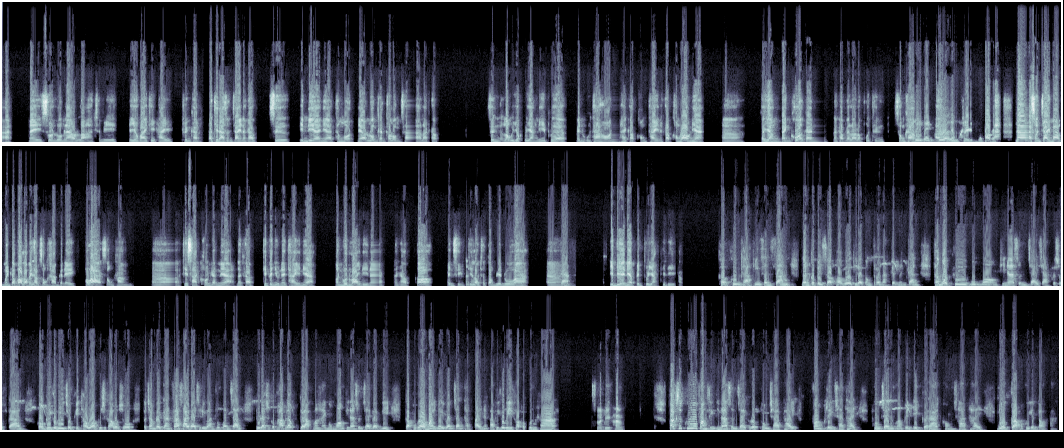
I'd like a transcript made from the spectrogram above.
ในส่วนรวมแล้วเราอาจจะมีนโยบายที่คล้ายคลึงกัน และที่น่าสนใจนะครับ สื่ออินเดียเนี่ยทั้งหมดเนี่ยรวมกันถล่มสหรัฐครับ ซึ่งเรายกตัวอย่างนี้เพื่อเป็นอุทาหรณ์ให้กับของไทยนะครับ ของเราเนี่ยเอ่อก็ยังแบ่งขั้วกันนะครับ เวลาเราพูดถึงสงครามคือแบ่งขั้วเหรอยูเครนนะครับน่าสนใจมากเหมือนกับว่าเราไปทำสงครามกันเอง เพราะว่าสงคราม เอ่อที่สาดโคลนกันเนี่ยนะครับที่เป็นอยู่ในไทยเนี่ยมันวุ่นวายดีนะนะครับ ก็เป็นสิ่งที่เราจะต้องเรียนรู้ว่าเอ่อค่ะอินเดียเนี่ยเป็นตัวอย่างที่ดีครับขอบคุณค่ะทิ้งสั้น ๆ นั่นก็เป็นซอฟต์พาวเวอร์ที่เราต้องตระหนักกันเหมือนกัน ทั้งหมดคือมุมมองที่น่าสนใจจากประสบการณ์ ของพี่กวีจงกิจถาวรผู้สื่อข่าวอาวุโสประจำรายการฟ้าสายใบายสิริวัลทุกวันจันทร์ดูแลสุขภาพแล้วกลับมาให้มุมมองที่น่าสนใจแบบนี้ กับพวกเราใหม่ในวันจันทร์ถัดไปนะคะ พี่กวีขอบพระคุณค่ะ สวัสดีครับ พักสักครู่ฟังสิ่งที่น่าสนใจครบธงชาติไทย ฟังเพลงชาติไทย ภูมิใจในความเป็นเอกราชของชาติไทย เดี๋ยวกลับมาคุยกันต่อค่ะ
